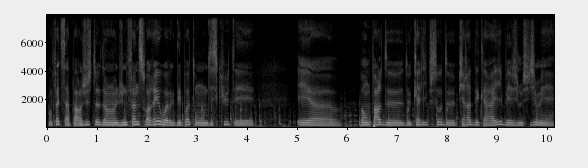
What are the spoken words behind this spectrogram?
En fait, ça part juste d'une fin de soirée où avec des potes on discute et, euh, bah, on parle de, de, Calypso, de Pirates des Caraïbes. Et je me suis dit, mais,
